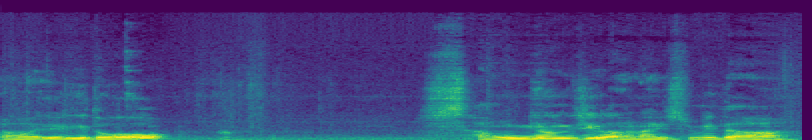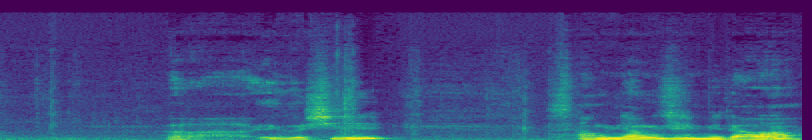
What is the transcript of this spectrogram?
자, 여기도 상령지가 하나 있습니다. 아, 이것이 상량지입니다.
